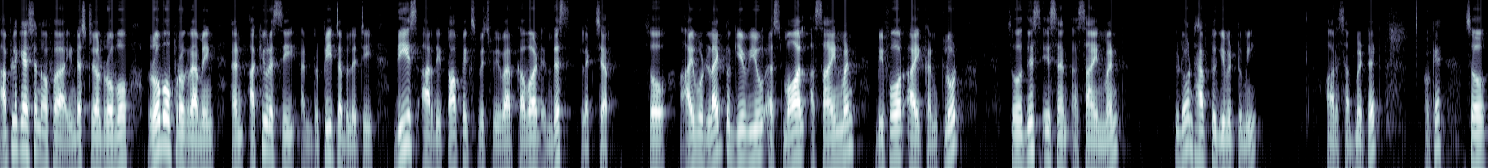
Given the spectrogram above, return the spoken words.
application of industrial robo, robo programming and accuracy and repeatability. These are the topics which we were covered in this lecture. So, I would like to give you a small assignment before I conclude. So, this is an assignment you do not have to give it to me or submit it. Okay. So,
